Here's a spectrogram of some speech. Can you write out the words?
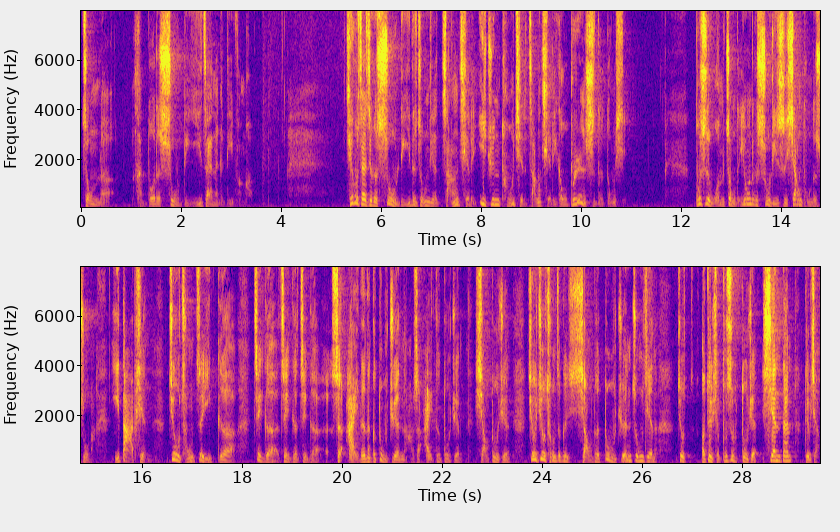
种了很多的树梨在那个地方哈，结果在这个树篱的中间长起了异军突起的长起了一个我不认识的东西，不是我们种的，因为那个树篱是相同的树嘛，一大片就从这一个这个这个这个是矮的那个杜鹃呐，是矮的杜鹃，小杜鹃就就从这个小的杜鹃中间呢。就哦，对不起，不是杜鹃，仙丹，对不起啊，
